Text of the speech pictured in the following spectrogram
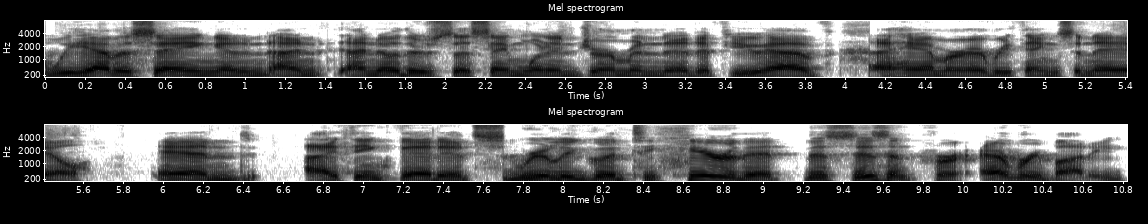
we have a saying, and I, I know there's the same one in German that if you have a hammer, everything's a nail. And I think that it's really good to hear that this isn't for everybody,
